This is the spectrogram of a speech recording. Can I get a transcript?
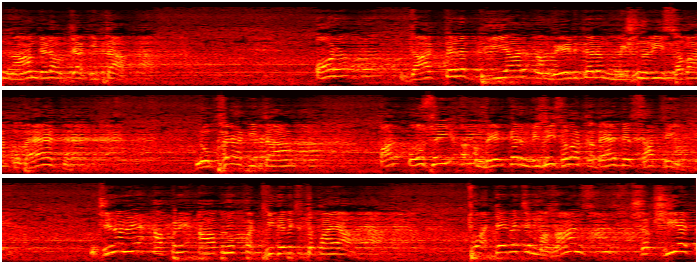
ਨਾਮ ਜਿਹੜਾ ਉੱਚਾ ਕੀਤਾ ਔਰ doctor B R Ambedkar missionary Sabha Kuwait ਨੂੰ ਖੜਾ ਕੀਤਾ ਔਰ ਉਸੇ ਅੰਬੇਡਕਰ ਮਿਸ਼ਨਰੀ ਸਭਾ ਕੁਵੈਤ ਦੇ ਸਾਥੀ ਜਿਨ੍ਹਾਂ ਨੇ ਆਪਣੇ ਆਪ ਨੂੰ ਭੱਠੀ ਦੇ ਵਿੱਚ ਤਪਾਇਆ। ਤੁਹਾਡੇ ਵਿੱਚ ਮਹਾਨ ਸ਼ਖਸੀਅਤ,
